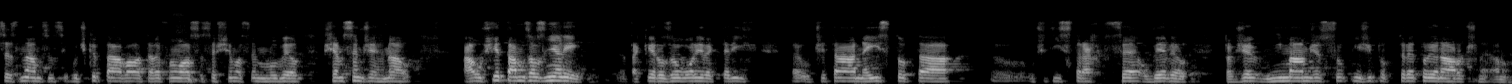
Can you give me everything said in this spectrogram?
se znám, jsem si počkrtával, telefonoval se se všema, jsem mluvil, všem jsem žehnal. A už je tam zazněly taky rozhovory, ve kterých určitá nejistota, určitý strach se objevil. Takže vnímám, že jsou kněží, pro které to je náročné, ano.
